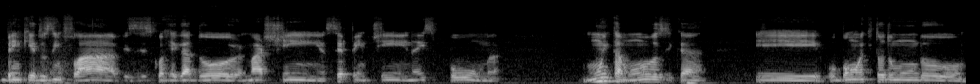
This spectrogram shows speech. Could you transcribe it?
brinquedos infláveis, escorregador, marchinha, serpentina, espuma, muita música. E o bom é que todo mundo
